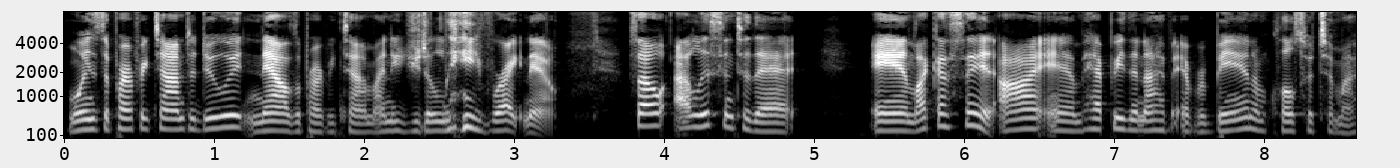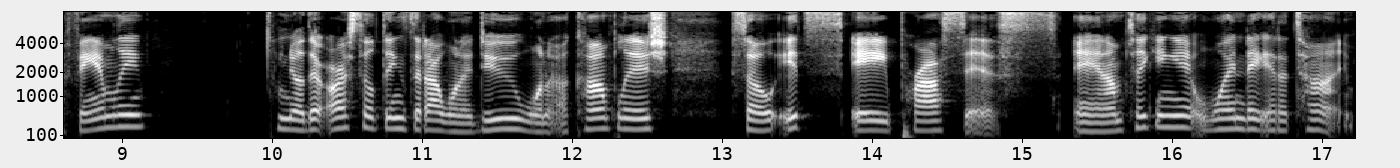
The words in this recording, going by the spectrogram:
When's the perfect time to do it? Now's the perfect time. I need you to leave right now. So I listened to that. And like I said, I am happier than I have ever been. I'm closer to my family you know, there are still things that I want to do, want to accomplish. So it's a process and I'm taking it one day at a time.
